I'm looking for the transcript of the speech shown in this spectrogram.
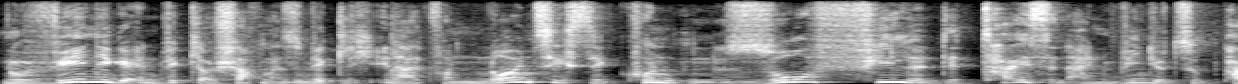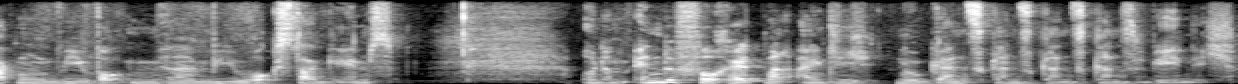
nur wenige Entwickler schaffen es wirklich, innerhalb von 90 Sekunden so viele Details in ein Video zu packen wie, äh, wie Rockstar Games. Und am Ende verrät man eigentlich nur ganz, ganz, ganz, ganz wenig.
